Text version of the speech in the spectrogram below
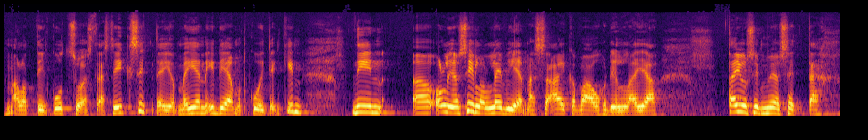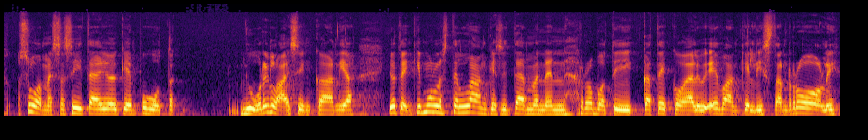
me aloittiin kutsua sitä siksi, ei ole meidän idea, mutta kuitenkin, niin oli jo silloin leviämässä aika vauhdilla. Ja tajusin myös, että Suomessa siitä ei oikein puhuta juuri laisinkaan. Ja jotenkin mulle sitten lankesi tämmöinen robotiikka, tekoäly, evankelistan rooli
